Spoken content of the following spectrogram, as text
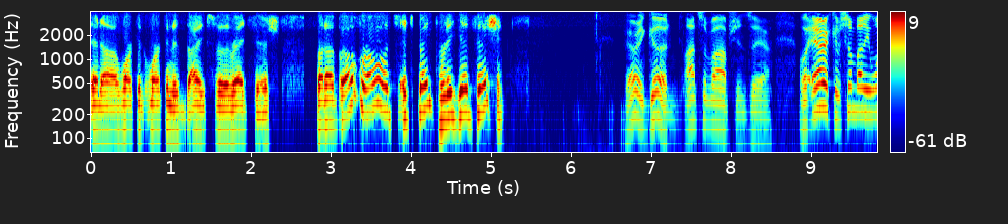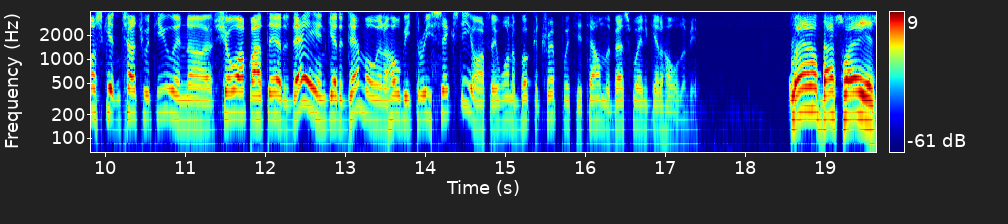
and uh, working working the banks for the redfish. But uh, overall, it's it's been pretty good fishing. Very good. Lots of options there. Well, Eric, if somebody wants to get in touch with you and uh, show up out there today and get a demo in a Hobie 360, or if they want to book a trip with you, tell them the best way to get a hold of you. Well, best way is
